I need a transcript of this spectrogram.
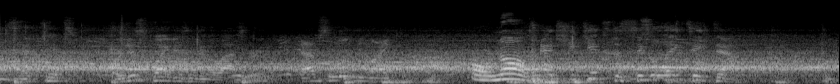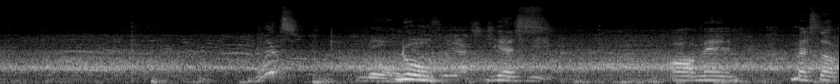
these head kicks, or this fight isn't going to last very long. Absolutely, Mike. Oh no. And she gets the single leg takedown. What? No. No. Yes. Oh man. Messed up.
